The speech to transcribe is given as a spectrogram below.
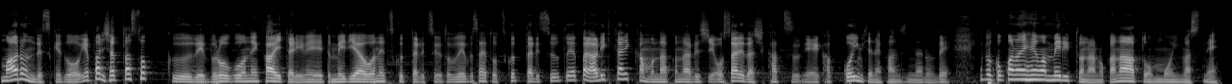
もあるんですけど、やっぱりシャッターストックでブログをね、書いたり、えー、とメディアをね、作ったりすると、ウェブサイトを作ったりすると、やっぱりありきたり感もなくなるし、おしゃれだし、かつ、えー、かっこいいみたいな感じになるので、やっぱここら辺はメリットなのかなと思いますね。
